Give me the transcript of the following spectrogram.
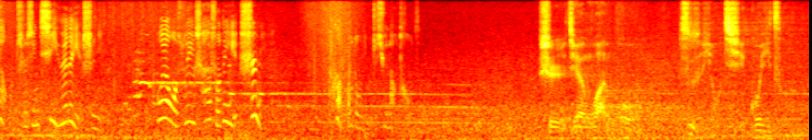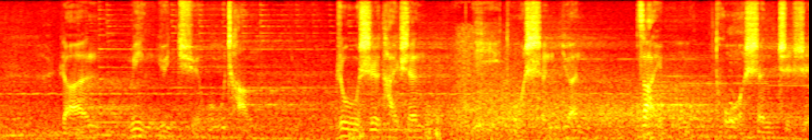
要我执行契约的也是你们，不要我随意插手的也是你们，搞不懂你们这群老头子。世间万物自有其规则，然命运却无常。入世太深，已堕深渊，再无脱身之日。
